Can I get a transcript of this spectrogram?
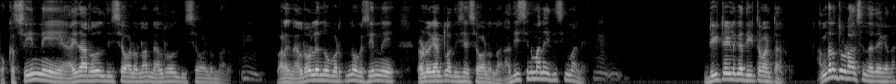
ఒక సీన్ని ఐదారు రోజులు తీసేవాళ్ళు ఉన్నారు నెల రోజులు తీసేవాళ్ళు ఉన్నారు. వాళ్ళకి నెల రోజులు ఎందుకు పడుతుందో ఒక సీన్ని రెండు గంటల్లో తీసేసేవాళ్ళు ఉన్నారు. అది సినిమానే ఇది సినిమానే. డీటెయిల్డ్గా తీయటం అంటారు. అందరం చూడాల్సింది అదే కదా.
